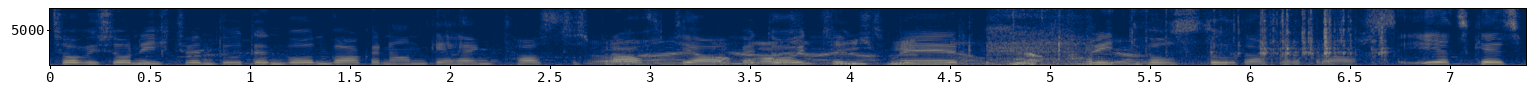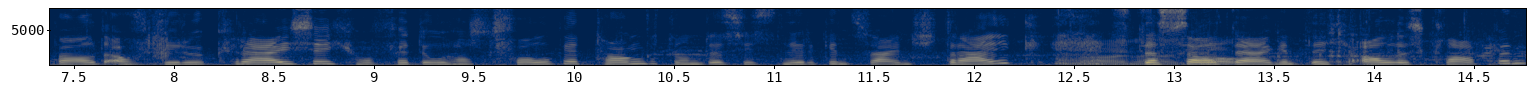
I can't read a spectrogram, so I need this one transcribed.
Sowieso nicht, wenn du den Wohnwagen angehängt hast. Das braucht Nein, ja bedeutend Sprit, mehr ja. Sprit, was du dafür brauchst. Jetzt geht es bald auf die Rückreise. Ich hoffe, du hast voll getankt und es ist nirgends ein Streik. nein, das sollte glaub- eigentlich alles klappen.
